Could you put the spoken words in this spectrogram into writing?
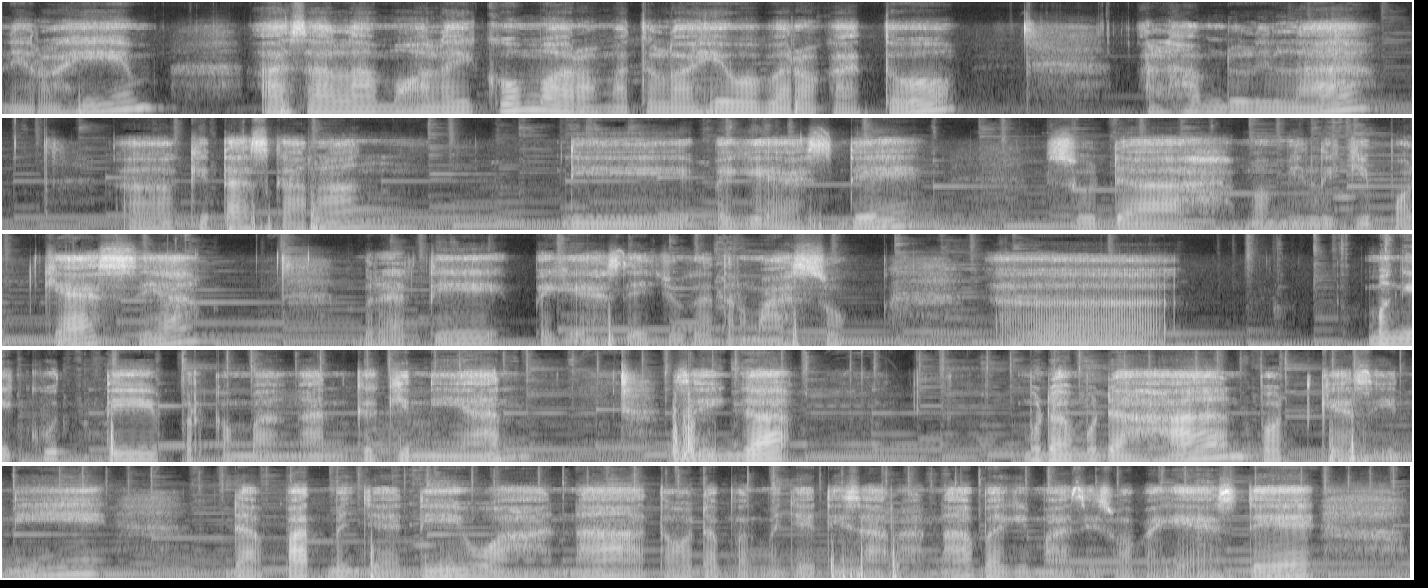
Bismillahirrahmanirrahim. Assalamualaikum warahmatullahi wabarakatuh. Alhamdulillah eh, kita sekarang di PGSD sudah memiliki podcast ya. Berarti PGSD juga termasuk eh, mengikuti perkembangan kekinian sehingga mudah-mudahan podcast ini dapat menjadi wahana atau dapat menjadi sarana bagi mahasiswa PGSD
